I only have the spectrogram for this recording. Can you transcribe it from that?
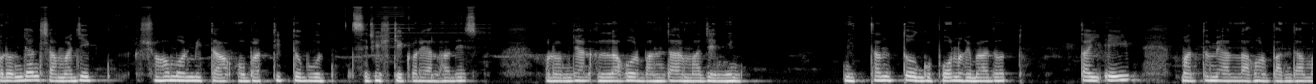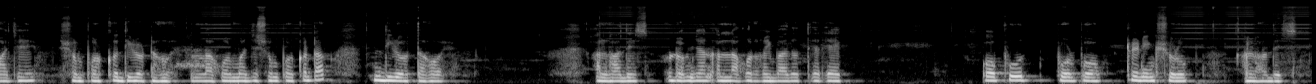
রমজান সামাজিক সহমর্মিতা ও ভ্রাতৃত্ববোধ সৃষ্টি করে আল হাদিস। রমজান আল্লাহর বান্দার মাঝে নিতান্ত গোপন ইবাদত। তাই এই মাধ্যমে আল্লাহর বান্দা মাঝে সম্পর্ক দৃঢ়তা হয়। আল্লাহর মাঝে সম্পর্কটা দৃঢ়তা হয়। আল হাদিস, রমজান আল্লাহর ইবাদতের এক অভূতপূর্ব ট্রেনিং স্বরূপ আল হাদিস।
